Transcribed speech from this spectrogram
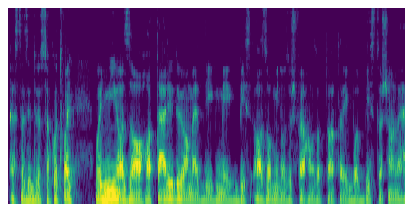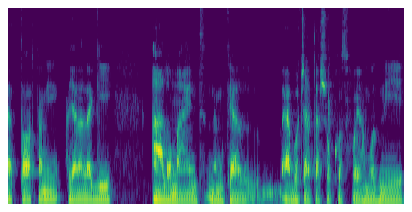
ezt az időszakot, vagy, vagy mi az a határidő, ameddig még az ominózus felhalmozott tartalékból biztosan lehet tartani a jelenlegi állományt, nem kell elbocsátásokhoz folyamodni,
